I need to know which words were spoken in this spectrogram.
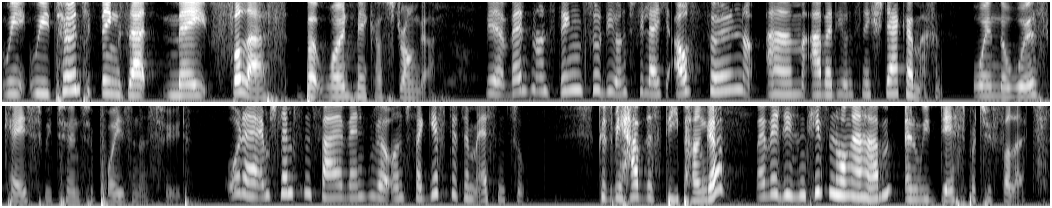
We, we turn to things that may fill us but won't make us stronger. Wir wenden uns Dingen zu, die uns vielleicht auffüllen, ähm, aber die uns nicht stärker machen. Or in the worst case, we turn to poisonous food. Oder im schlimmsten Fall wenden wir uns vergiftetem Essen zu, Because we have this deep hunger weil wir diesen tiefen Hunger haben and we're desperate to fill it.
